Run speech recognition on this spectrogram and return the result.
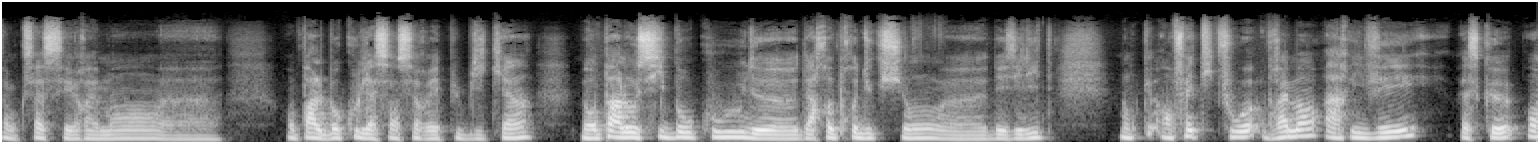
Donc ça, c'est vraiment... Euh, on parle beaucoup de l'ascenseur républicain, mais on parle aussi beaucoup de, la reproduction euh, des élites. Donc en fait, il faut vraiment arriver, parce que on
